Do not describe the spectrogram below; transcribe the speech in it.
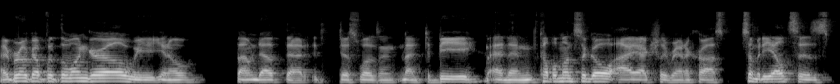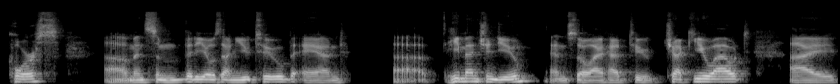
i broke up with the one girl we you know found out that it just wasn't meant to be and then a couple months ago i actually ran across somebody else's course um, and some videos on YouTube. And uh, he mentioned you. And so I had to check you out. I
